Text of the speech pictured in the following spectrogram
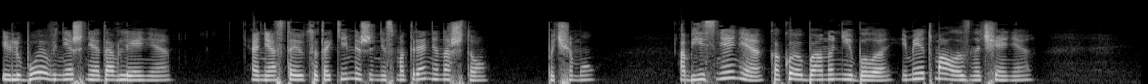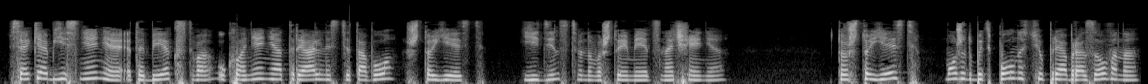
и любое внешнее давление. Они остаются такими же, несмотря ни на что. Почему? Объяснение, какое бы оно ни было, имеет мало значения. Всякие объяснения – это бегство, уклонение от реальности того, что есть, единственного, что имеет значение. То, что есть, может быть полностью преобразовано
